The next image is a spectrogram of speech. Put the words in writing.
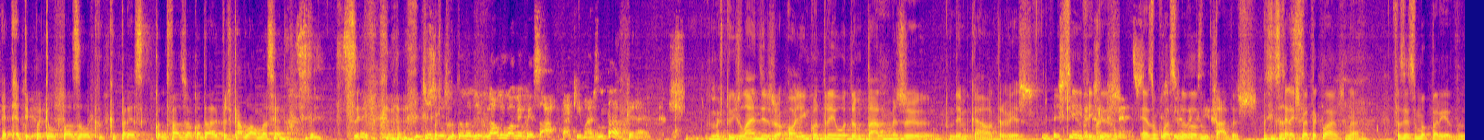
É, é tipo aquele puzzle que, que parece que quando fazes ao contrário, depois cabe lá uma cena. Sim. Sim. E tu chegas com aquilo na diagonal e o homem pensa: Ah, está aqui mais de metade, caralho. Mas tu ires lá e dizes: Olha, encontrei a outra metade, mas uh, dê-me cá outra vez. Sim, a ficas. És um a colecionador de metadas. Isso era espetacular, não é? Fazes uma parede.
